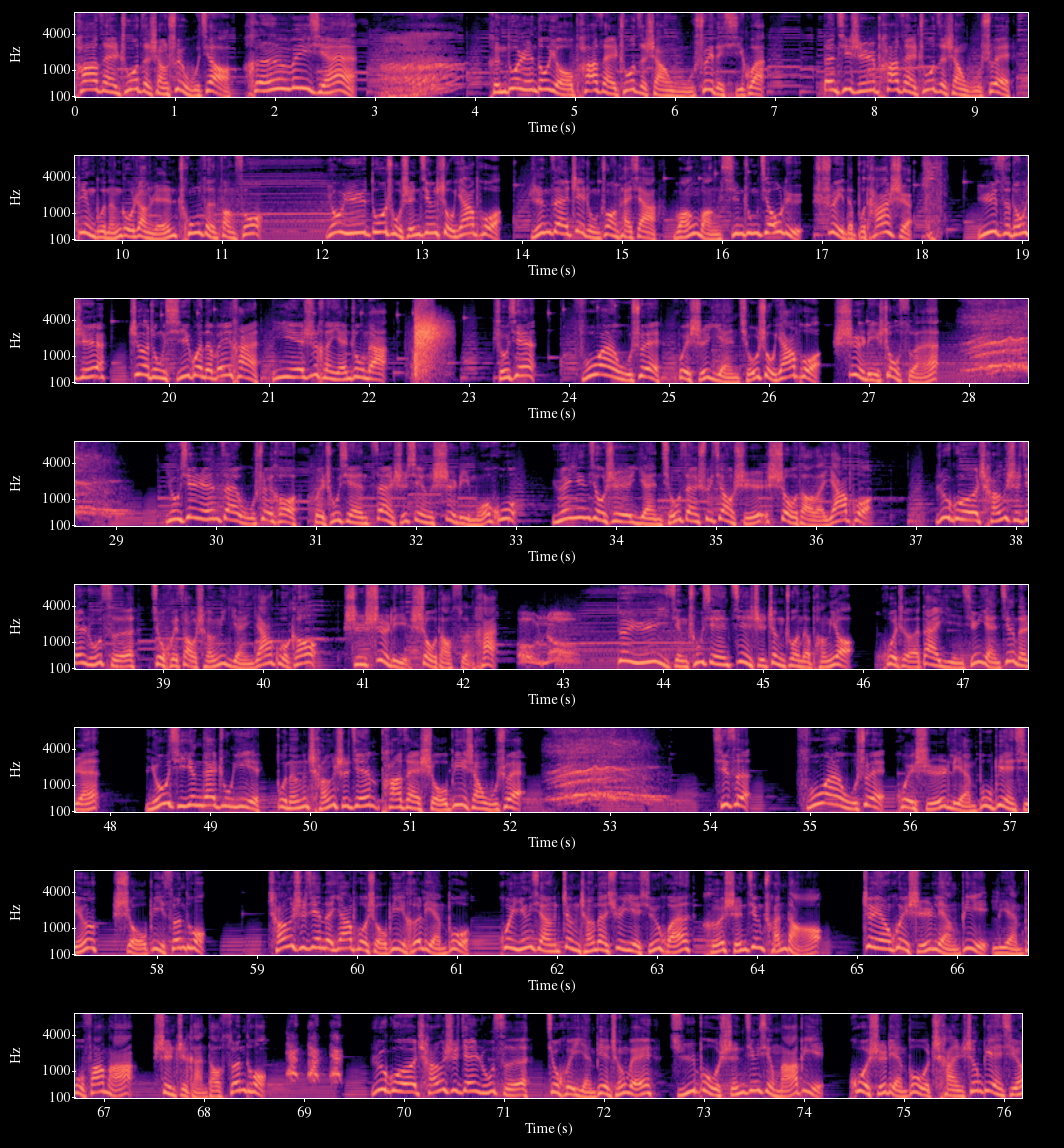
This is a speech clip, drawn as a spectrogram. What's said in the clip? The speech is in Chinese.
趴在桌子上睡午觉很危险。很多人都有趴在桌子上午睡的习惯，但其实趴在桌子上午睡并不能够让人充分放松。由于多处神经受压迫，人在这种状态下往往心中焦虑，睡得不踏实。与此同时，这种习惯的危害也是很严重的。首先，伏案午睡会使眼球受压迫，视力受损。有些人在午睡后会出现暂时性视力模糊，原因就是眼球在睡觉时受到了压迫。如果长时间如此，就会造成眼压过高，使视力受到损害。哦，no 对于已经出现近视症状的朋友，或者戴隐形眼镜的人，尤其应该注意，不能长时间趴在手臂上午睡。其次，伏案午睡会使脸部变形、手臂酸痛。长时间的压迫手臂和脸部，会影响正常的血液循环和神经传导，这样会使两臂、脸部发麻，甚至感到酸痛。如果长时间如此，就会演变成为局部神经性麻痹，或使脸部产生变形。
